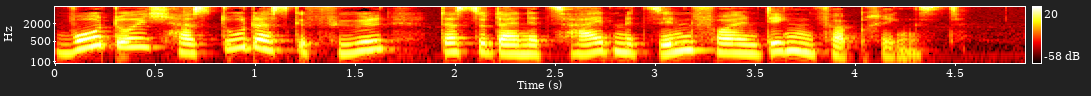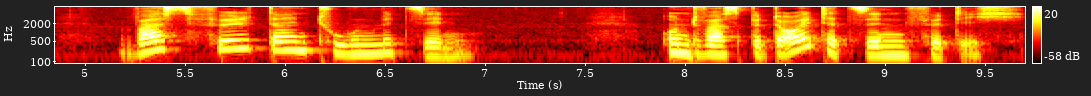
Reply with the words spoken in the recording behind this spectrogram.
Wodurch hast du das Gefühl, dass du deine Zeit mit sinnvollen Dingen verbringst? Was füllt dein Tun mit Sinn? Und was bedeutet Sinn für dich?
